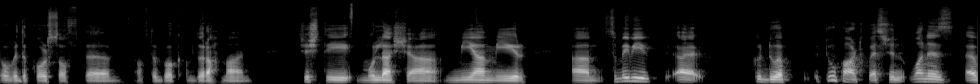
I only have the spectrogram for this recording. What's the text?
over the course of the of the book, Abdur Rahman, Chishti, Mullah Shah, Mian Mir. Um, so maybe uh, could do a two part question. One is uh,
